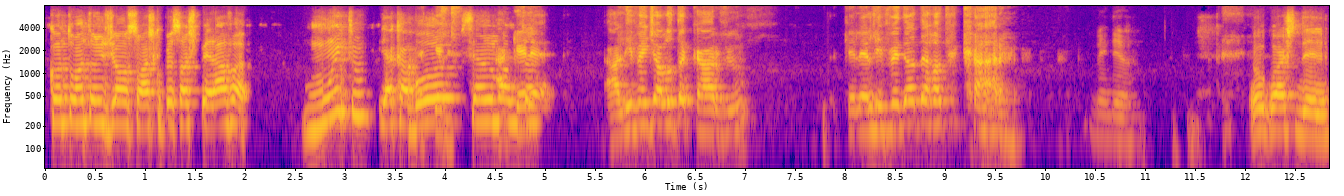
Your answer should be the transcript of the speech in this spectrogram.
Enquanto o Anthony Johnson, acho que o pessoal esperava muito e acabou aquele, sendo uma aquele, luta. Ali vende a luta caro, viu? Aquele ali vendeu a derrota cara. Vendeu. Eu gosto dele.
